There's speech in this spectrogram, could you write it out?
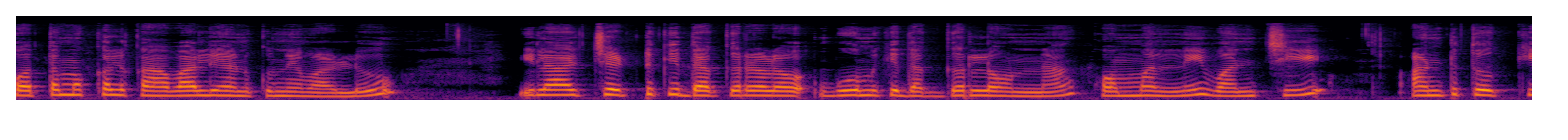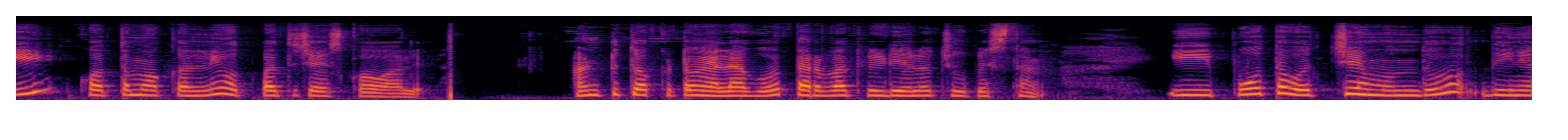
కొత్త మొక్కలు కావాలి అనుకునే వాళ్ళు ఇలా చెట్టుకి దగ్గరలో భూమికి దగ్గరలో ఉన్న కొమ్మల్ని వంచి అంటు తొక్కి కొత్త మొక్కల్ని ఉత్పత్తి చేసుకోవాలి. అంటు తొక్కటం ఎలాగో తర్వాత వీడియోలో చూపిస్తాను. ఈ పూత వచ్చే ముందు దీని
